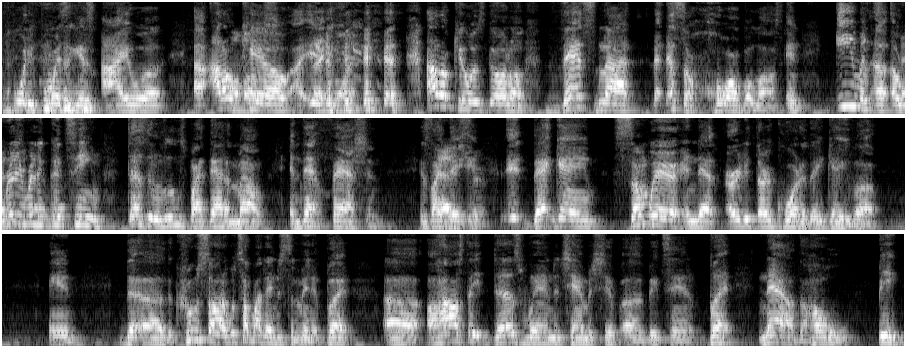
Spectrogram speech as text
like forty points against Iowa. I, I don't Almost. care. 31. I don't care what's going on. That's not. That, that's a horrible loss, and even a, a really really good team doesn't lose by that amount in that fashion. It's like That they it, it, that game somewhere in that early third quarter they gave up, and the uh, the crew saw it. We'll talk about that in just a minute. But uh, Ohio State does win the championship, uh, Big Ten. But now the whole big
